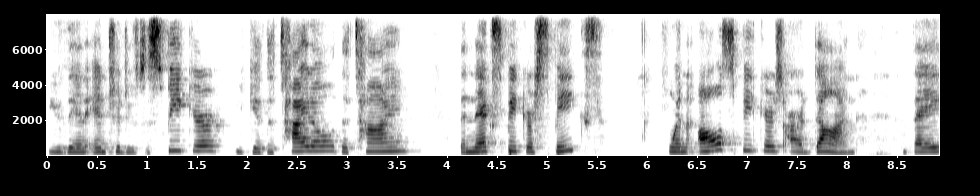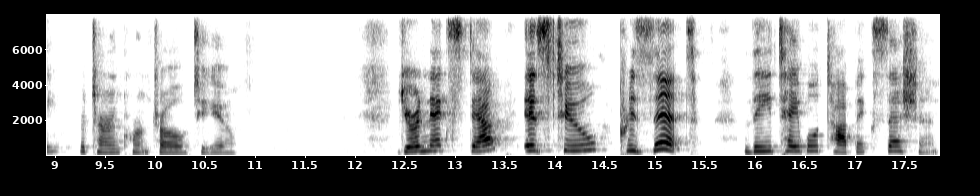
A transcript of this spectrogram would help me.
You then introduce the speaker, you give the title, the time, the next speaker speaks. When all speakers are done, they return control to you. Your next step is to present the table topic session.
